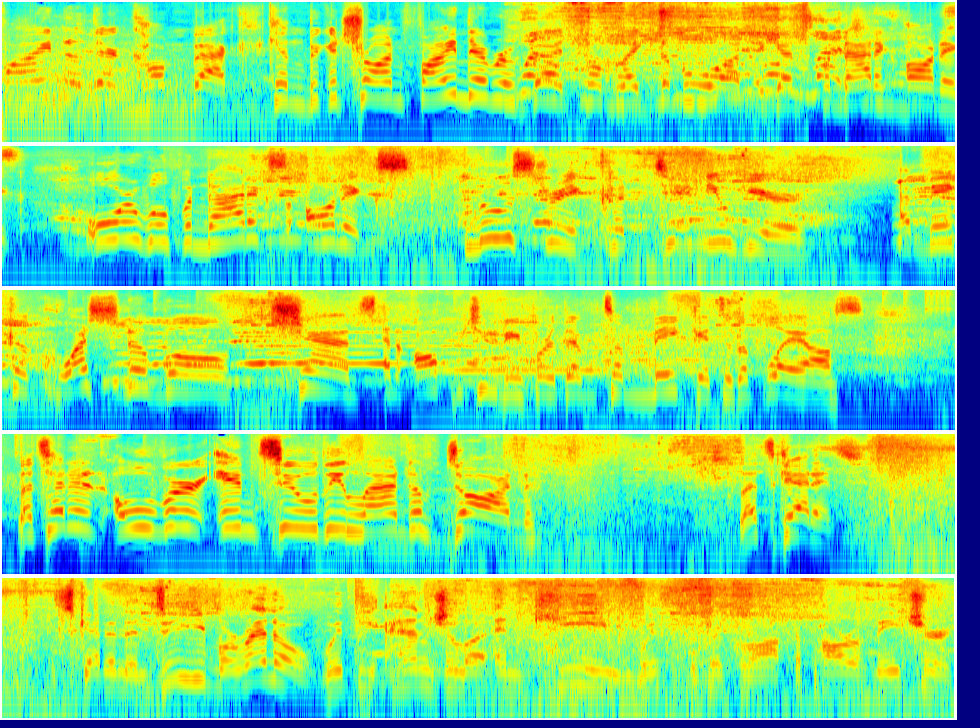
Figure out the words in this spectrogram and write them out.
find their comeback? Can Bigetron find their revenge from leg number one against Fnatic. Onyx? Or will Fnatic's Onyx blue streak continue here and make a questionable chance and opportunity for them to make it to the playoffs? Let's head it over into the land of Dawn. Let's get it. Let's get it indeed. Moreno with the Angela and Key with the Grock, the power of nature.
